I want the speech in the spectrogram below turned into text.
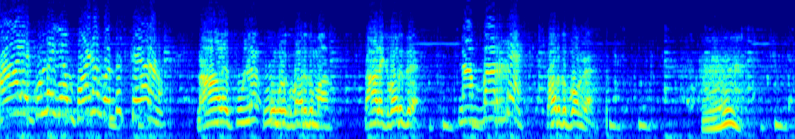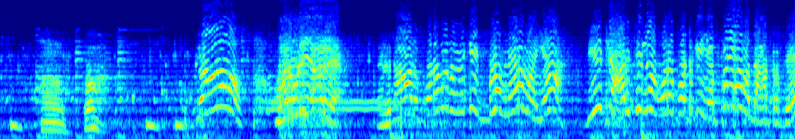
நாளைக்குள்ள என் பணம் வந்து சேரணும். நாளைக்குள்ள உங்களுக்கு வருதுமா? நாளைக்கு வருது. நான் வர்றேன். வருது போங்க. மறுபடியும் யாரு? நாலு புடவை துவைக்க இவ்வளவு நேரம் ஐயா? வீட்டுல அரிசி எல்லாம் ஊற போட்டுக்க எப்பயா வந்து ஆட்டுறது?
